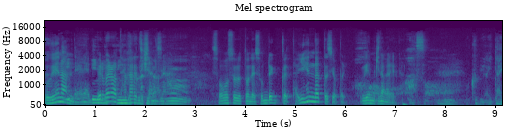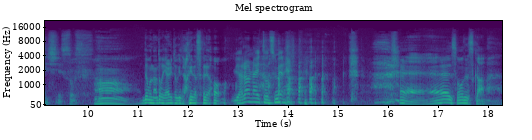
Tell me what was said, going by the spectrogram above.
上なんだよねベロベロ剥がれてきちゃうんですよ。うん。そうするとねそれが大変だったですよやっぱり。上向きながらやるから。あそう、首が痛いし。そうです。うん。でもなんとかやり遂げたわけだそれを。やらないと詰めない。へえそうですか。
